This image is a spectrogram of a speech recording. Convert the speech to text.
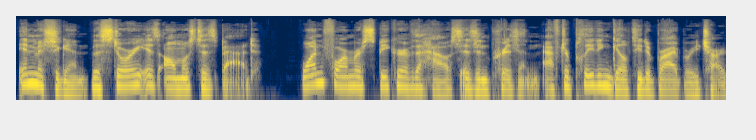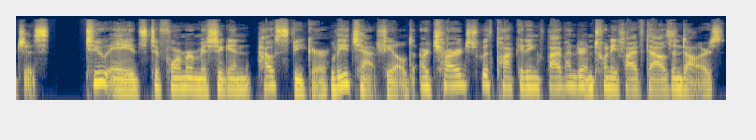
In Michigan, the story is almost as bad. One former Speaker of the House is in prison after pleading guilty to bribery charges. Two aides to former Michigan House Speaker Lee Chatfield are charged with pocketing $525,000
